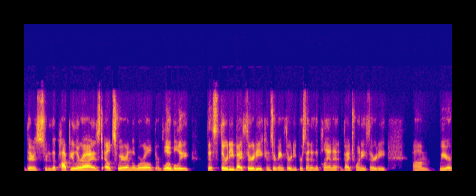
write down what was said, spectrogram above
There's sort of the popularized elsewhere in the world or globally, this 30 by 30, conserving 30% of the planet by 2030. Um, we are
